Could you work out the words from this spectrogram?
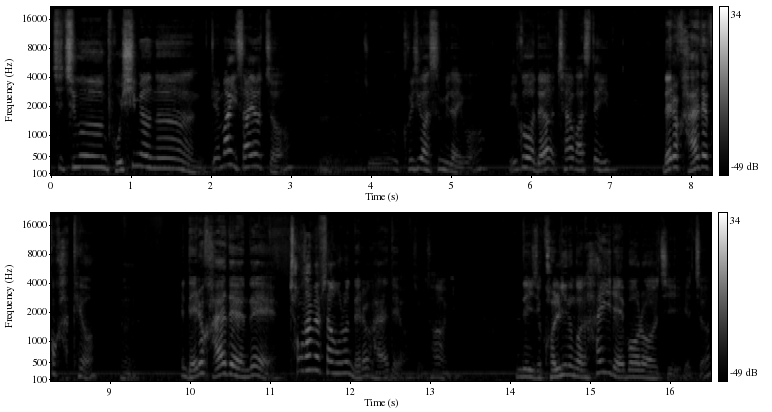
지- 지금 보시면은 꽤 많이 쌓였죠. 음, 아주 그지 같습니다 이거. 이거 내가 제가 봤을 때 이- 내려가야 될 것 같아요. 음. 내려가야 되는데 청삼협상으로는 내려가야 돼요 지금 상황이 근데 이제 걸리는 건 하이 레버러지겠죠?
